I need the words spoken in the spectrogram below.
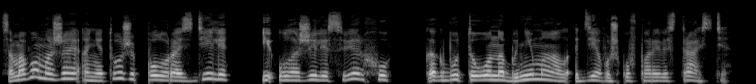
Самого Можая они тоже полураздели и уложили сверху, как будто он обнимал девушку в порыве страсти.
